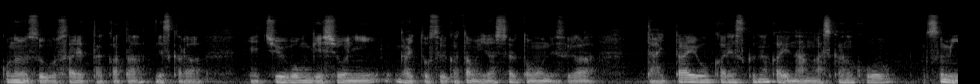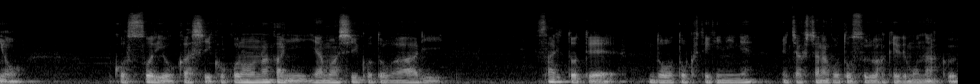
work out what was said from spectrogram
この世を過ごされた方ですから中盆下生に該当する方もいらっしゃると思うんですが大体多かれ少なかれ何がしかのこう罪をこっそり犯し心の中にやましいことがありさりとて道徳的にねめちゃくちゃなことをするわけでもなくっ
